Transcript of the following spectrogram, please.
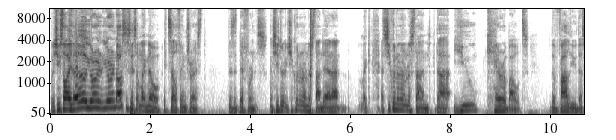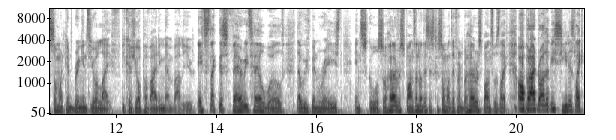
But she's like, oh, you're you're a narcissist. I'm like, no, it's self interest there's a difference and she she couldn't understand it and I like she couldn't understand that you care about the value that someone can bring into your life because you're providing them value. It's like this fairy tale world that we've been raised in school. So her response, I know this is somewhat different, but her response was like, "Oh, but I'd rather be seen as like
